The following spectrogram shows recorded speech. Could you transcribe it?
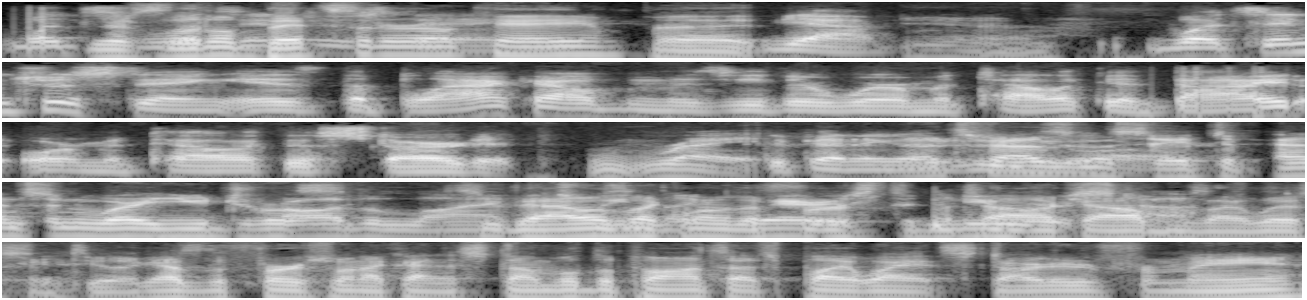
what's there's what's little bits that are okay, but Yeah. yeah. What's interesting is the Black album is either where Metallica died or Metallica started, right. depending on That's who what I was going to say. It depends on where you draw the line. See, that was between, like one of the first the Metallica albums stuff. I listened to. Like that was the first one I kind of stumbled upon, so that's probably why it started for me.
